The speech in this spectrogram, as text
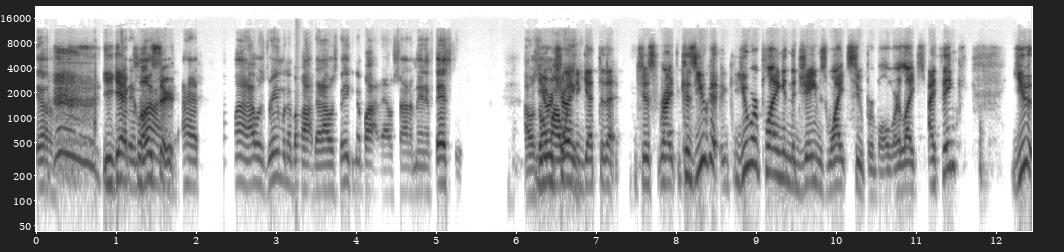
Yeah. you get closer. I had. I was dreaming about that. I was thinking about that. I was trying to manifest it. I was you on were my trying way. to get to that just right because you you were playing in the James White Super Bowl where like I think you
